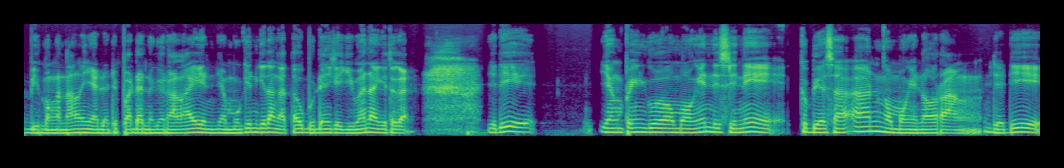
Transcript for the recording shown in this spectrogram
lebih mengenalnya daripada negara lain yang mungkin kita nggak tahu budayanya kayak gimana gitu kan. Jadi yang pengen gue omongin di sini kebiasaan ngomongin orang. Jadi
